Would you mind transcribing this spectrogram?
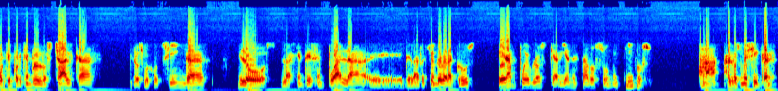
porque por ejemplo los chalcas, los huejotzingas, los la gente de Zempoala, eh, de la región de Veracruz, eran pueblos que habían estado sometidos a, a los mexicas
